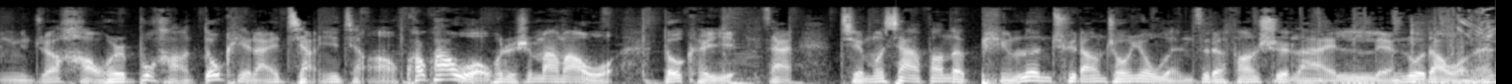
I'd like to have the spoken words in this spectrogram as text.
你觉得好或者不好，都可以来讲一讲啊，夸夸我或者是骂骂我，都可以在节目下方的评论区当中用文字的方式来联络到我们。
